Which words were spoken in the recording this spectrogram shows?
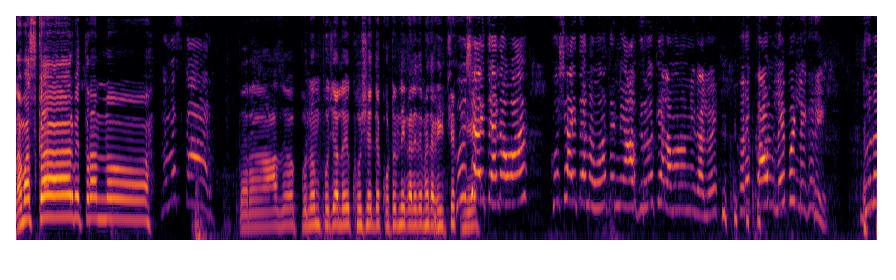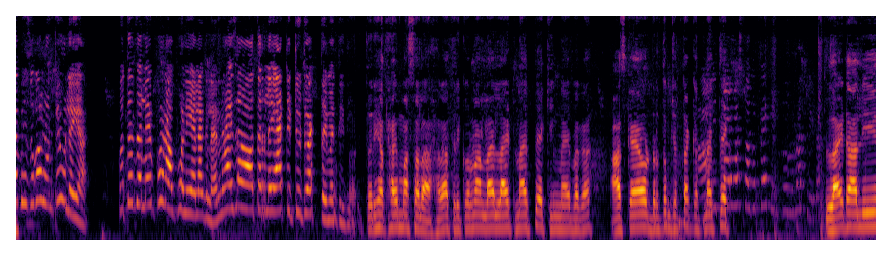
नमस्कार मित्रांनो. नमस्कार. तर आज पूनम पूजा लय खुश आहे त्या कुठं निघाले ते माहिती का? ही खुश चटणी. आहे त्या नवा खुश आहे त्या नवा त्यांनी आग्रह केला म्हणून निघालोय. खरं काम लय पडले घरी. धुणं भिजू घालून ठेवलं या. पण त्यांचा लय फोन फोन यायला लागला. नाही जावा तर लय ऍटिट्यूड वाटतंय म्हणते ती. तर ह्यात आहे मसाला. रात्री करून आणलाय लाइट नाही पॅकिंग नाही बघा. आज काय ऑर्डर तुमच्या टाकत नाही पॅक लाइट आली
